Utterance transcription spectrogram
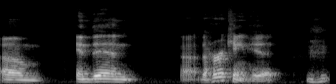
Um, and then uh, the hurricane hit. Mhm.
